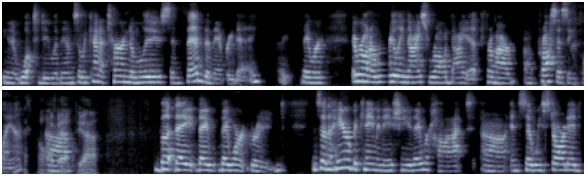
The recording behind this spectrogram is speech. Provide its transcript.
you know what to do with them so we kind of turned them loose and fed them every day they were they were on a really nice raw diet from our uh, processing plant oh, I uh, bet. yeah but they they they weren't groomed. And so the hair became an issue. They were hot, uh, and so we started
